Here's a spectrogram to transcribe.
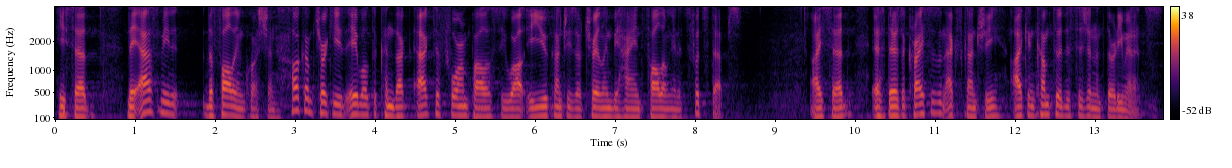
He said, They asked me the following question How come Turkey is able to conduct active foreign policy while EU countries are trailing behind, following in its footsteps? I said, If there's a crisis in X country, I can come to a decision in 30 minutes.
